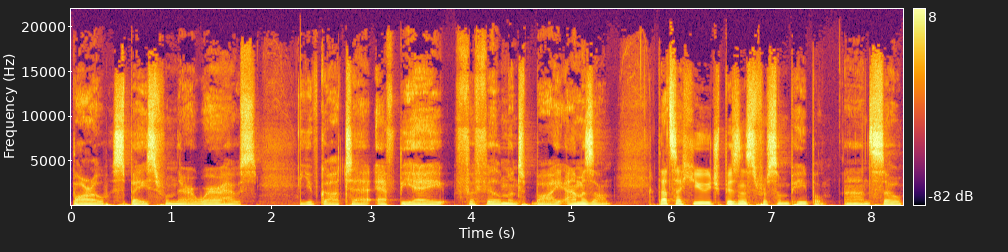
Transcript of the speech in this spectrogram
borrow space from their warehouse. You've got uh, FBA fulfillment by Amazon. That's a huge business for some people. And so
